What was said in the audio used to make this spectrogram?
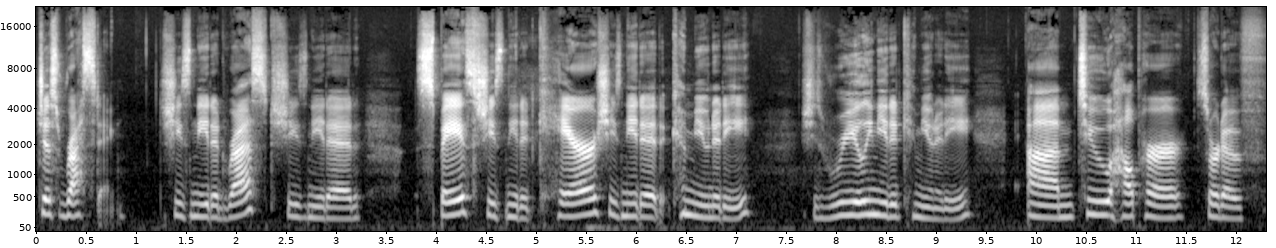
just resting. She's needed rest. She's needed space. She's needed care. She's needed community. She's really needed community um, to help her sort of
